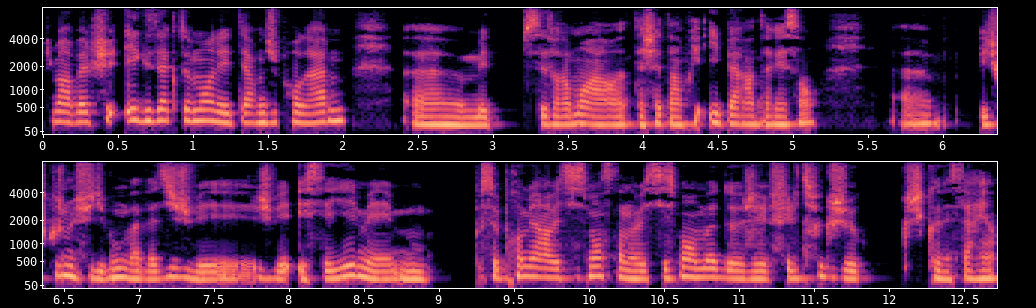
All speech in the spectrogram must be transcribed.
je me rappelle plus exactement les termes du programme mais c'est vraiment t'achètes un prix hyper intéressant. Et du coup je me suis dit bon bah vas-y je vais je vais essayer mais ce premier investissement, c'est un investissement en mode j'ai fait le truc, je je connaissais rien,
